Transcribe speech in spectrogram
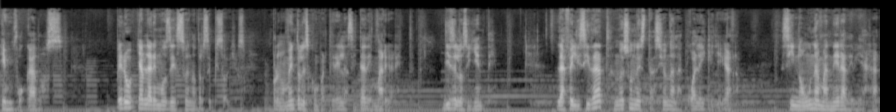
enfocados. Pero ya hablaremos de eso en otros episodios. Por el momento les compartiré la cita de Margaret. Dice lo siguiente. La felicidad no es una estación a la cual hay que llegar, sino una manera de viajar.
